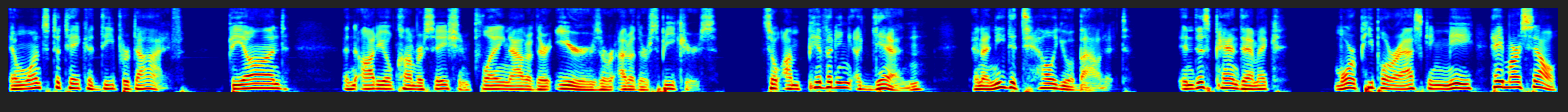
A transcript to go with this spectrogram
and wants to take a deeper dive beyond an audio conversation playing out of their ears or out of their speakers. So I'm pivoting again, and I need to tell you about it. In this pandemic, more people are asking me, Hey, Marcel,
